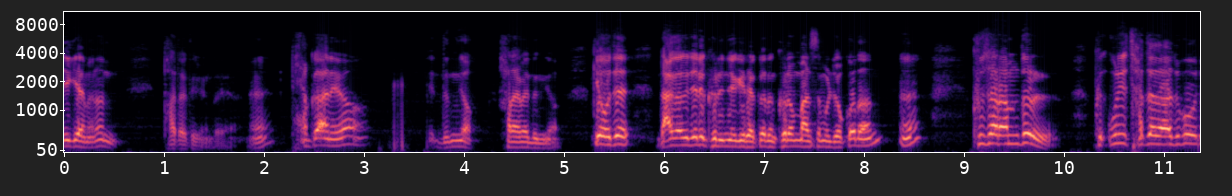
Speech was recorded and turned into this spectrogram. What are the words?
얘기하면은 받아들이는 거예요. 예? 별거 아니에요. 능력. 하나님의 능력. 그 어제 나가기 전에 그런 얘기를 했거든. 그런 말씀을 줬거든. 예? 그 사람들, 그 우리 찾아가지고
